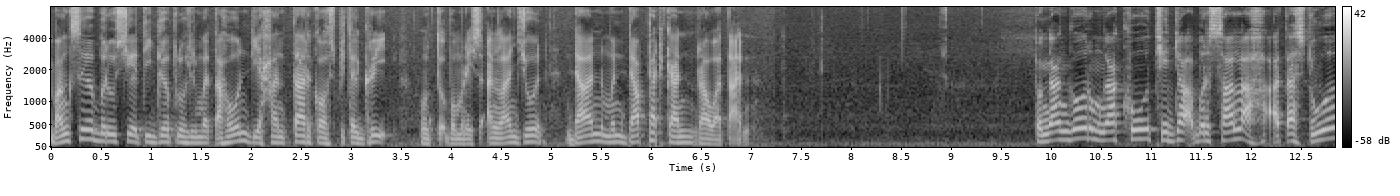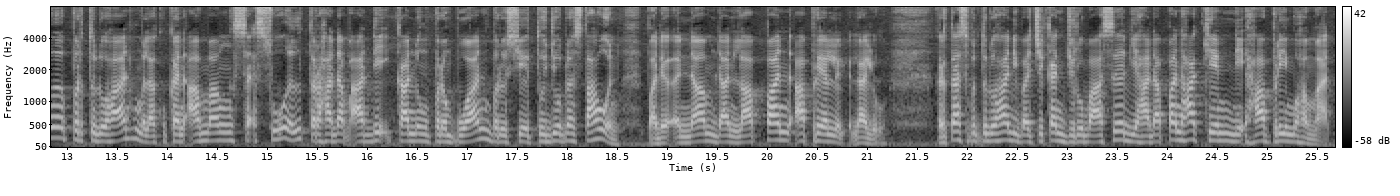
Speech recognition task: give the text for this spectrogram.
Mangsa berusia 35 tahun dihantar ke Hospital Greek untuk pemeriksaan lanjut dan mendapatkan rawatan. Penganggur mengaku tidak bersalah atas dua pertuduhan melakukan amang seksual terhadap adik kandung perempuan berusia 17 tahun pada 6 dan 8 April lalu. Kertas pertuduhan dibacakan jurubahasa di hadapan Hakim Nik Habri Muhammad.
